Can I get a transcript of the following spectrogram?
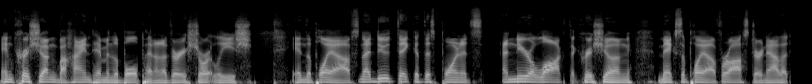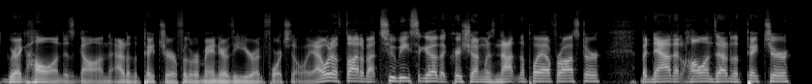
and Chris Young behind him in the bullpen on a very short leash in the playoffs. And I do think at this point it's a near lock that Chris Young makes a playoff roster now that Greg Holland is gone out of the picture for the remainder of the year, unfortunately. I would have thought about two weeks ago that Chris Young was not in the playoff roster, but now that Holland's out of the picture,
